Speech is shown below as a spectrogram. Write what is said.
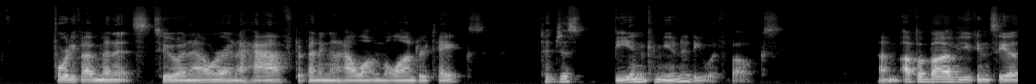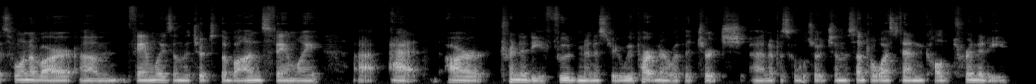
45 minutes to an hour and a half, depending on how long the laundry takes, to just be in community with folks. Um, up above, you can see that's one of our um, families in the Church of the Bonds family uh, at our Trinity Food Ministry. We partner with a church, an Episcopal church in the Central West End called Trinity.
